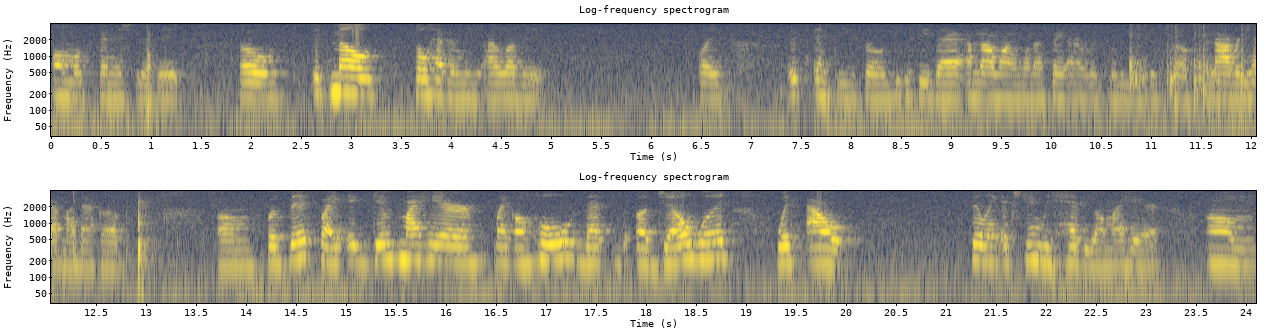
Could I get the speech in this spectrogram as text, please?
almost finished with it. So it smells so heavenly. I love it. Like it's empty, so you can see that. I'm not lying when I say I like really use this stuff, and I already have my backup. Um, but this, like, it gives my hair like a hold that a gel would without feeling extremely heavy on my hair. Um,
